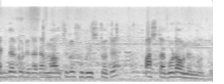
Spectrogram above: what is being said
এক দেড় কোটি টাকার মাল ছিল শুধু স্টকে পাঁচটা গোডাউনের মধ্যে।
